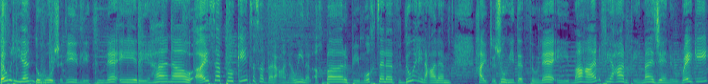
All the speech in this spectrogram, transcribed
دوليا ظهور جديد للثنائي ريهانا و A$AP Rocky تصدر عناوين الأخبار بمختلف دول العالم حيث شوهد الثنائي معا في عرض Imagine Reggae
